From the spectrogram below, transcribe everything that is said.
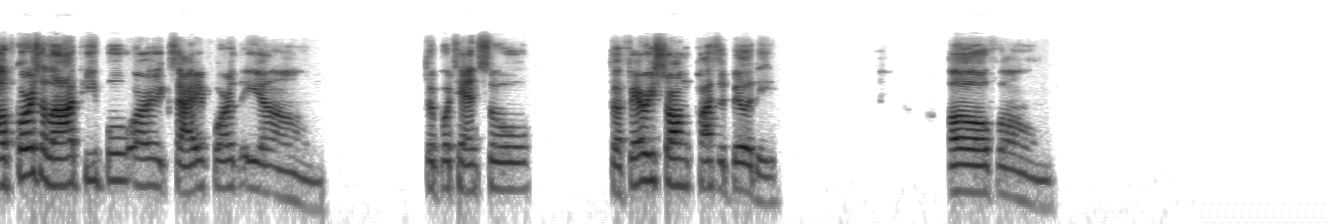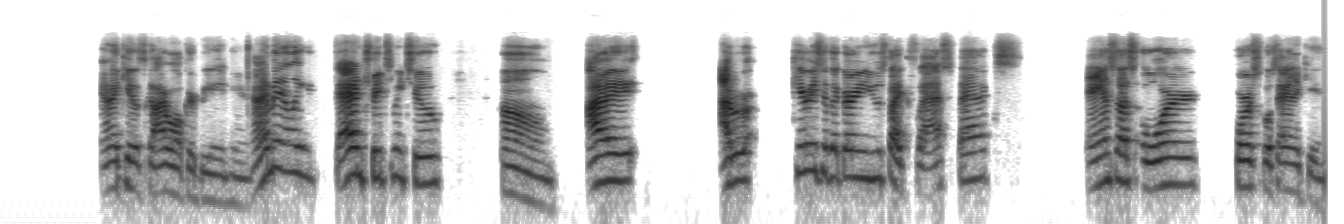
of course, a lot of people are excited for the um the potential, the very strong possibility of um Anakin Skywalker being here. And I mean, like that intrigues me too. Um, I I'm curious if they're going to use like flashbacks, ancestors, or Force Ghost Anakin.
